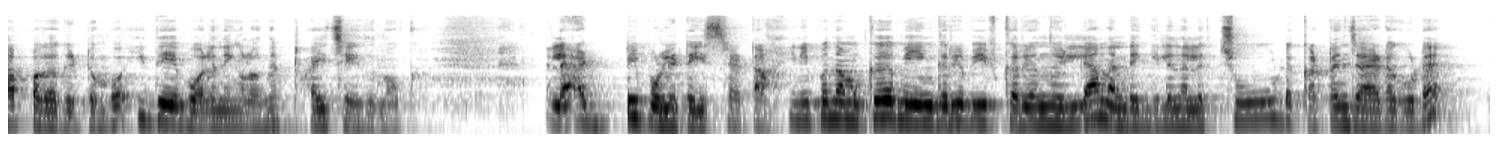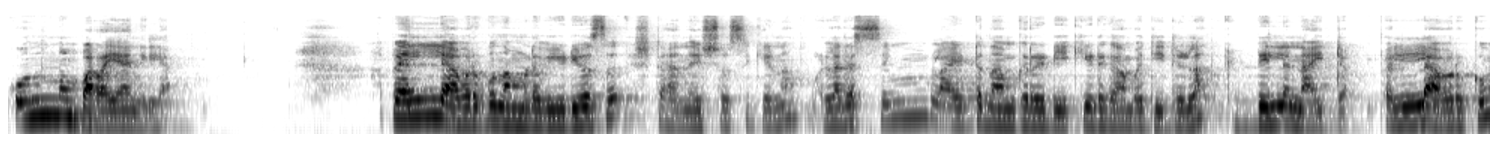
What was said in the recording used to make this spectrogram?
കപ്പൊക്കെ കിട്ടുമ്പോൾ ഇതേപോലെ നിങ്ങളൊന്ന് ട്രൈ ചെയ്ത് നോക്കുക നല്ല അടിപൊളി ടേസ്റ്റ് കേട്ടോ ഇനിയിപ്പോൾ നമുക്ക് മീൻ കറി ബീഫ് കറി ഒന്നും ഇല്ല എന്നുണ്ടെങ്കിൽ നല്ല ചൂട് കട്ടൻ ചായയുടെ കൂടെ ഒന്നും പറയാനില്ല. അപ്പോൾ എല്ലാവർക്കും നമ്മുടെ വീഡിയോസ് ഇഷ്ടമാണെന്ന് വിശ്വസിക്കണം. വളരെ സിമ്പിളായിട്ട് നമുക്ക് റെഡിയാക്കി എടുക്കാൻ പറ്റിയിട്ടുള്ള കിഡിലൻ ഐറ്റം അപ്പോൾ എല്ലാവർക്കും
